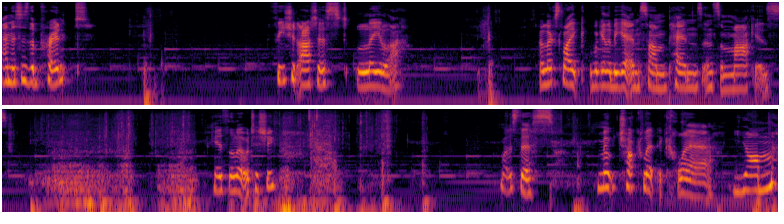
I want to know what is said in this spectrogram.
And this is the print. Featured artist Layla. It looks like we're going to be getting some pens and some markers. Here's the little tissue. What is this? Milk chocolate eclair. Yum.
